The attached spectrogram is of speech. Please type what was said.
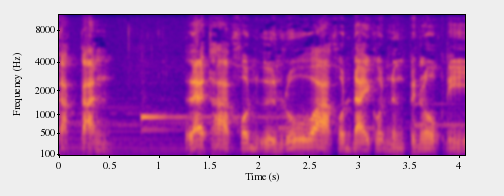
กักกัน และถ้าคนอื่นรู้ว่าคนใดคนหนึ่งเป็นโรคนี้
